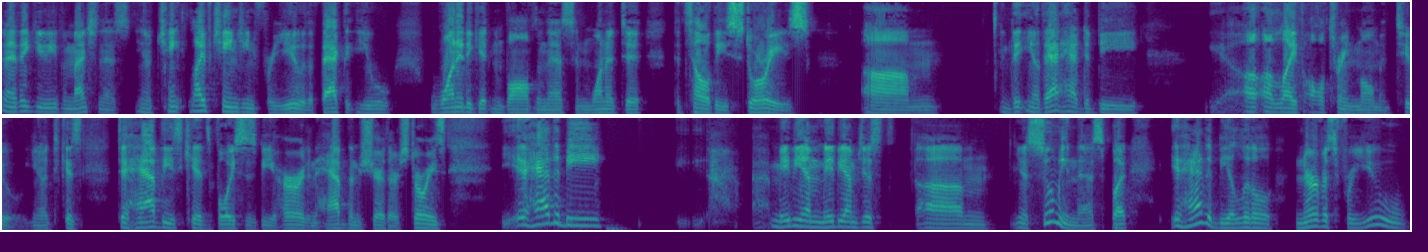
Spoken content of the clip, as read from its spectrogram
and I think you even mentioned this, you know, cha- life changing for you. The fact that you wanted to get involved in this and wanted to to tell these stories, um, that you know that had to be a, a life altering moment too. You know, because to have these kids' voices be heard and have them share their stories, it had to be. Maybe I'm maybe I'm just um, you know assuming this, but it had to be a little nervous for you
